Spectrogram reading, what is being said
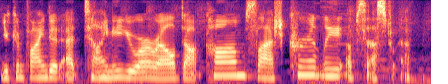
You can find it at tinyurl.com slash currently obsessed with.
